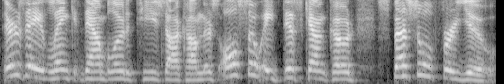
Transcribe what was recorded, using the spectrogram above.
there's a link down below to Tiege.com. There's also a discount code special for you.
